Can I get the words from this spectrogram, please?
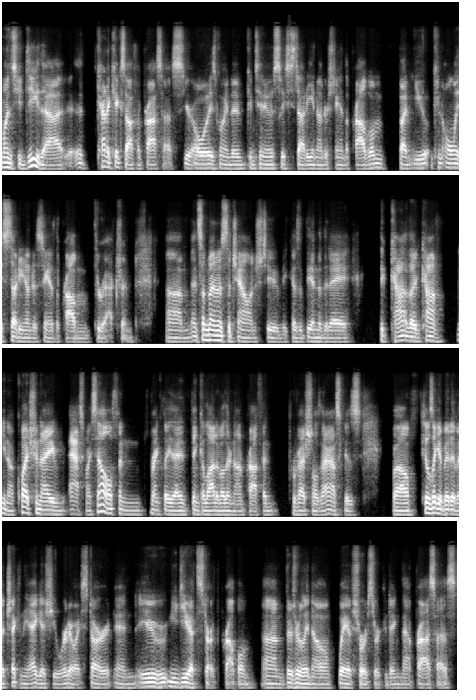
once you do that it kind of kicks off a process. You're always going to continuously study and understand the problem but you can only study and understand the problem through action. Um, and sometimes it's the challenge too because at the end of the day the con- the con- you know question i ask myself and frankly i think a lot of other nonprofit professionals ask is well feels like a bit of a chicken the egg issue. Where do i start? And you you do have to start the problem. Um, there's really no way of short circuiting that process.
